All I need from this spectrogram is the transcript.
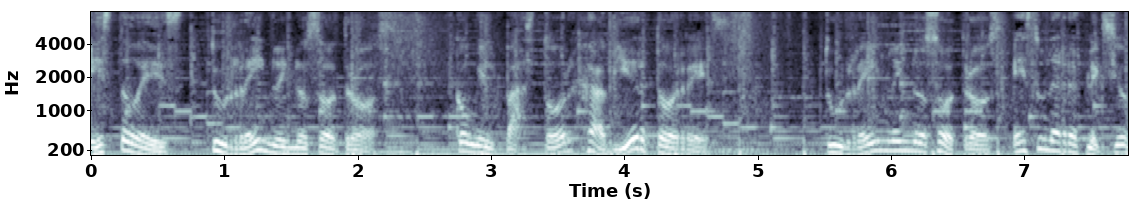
Esto es Tu Reino en Nosotros, con el pastor Javier Torres. Tu Reino en Nosotros es una reflexión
